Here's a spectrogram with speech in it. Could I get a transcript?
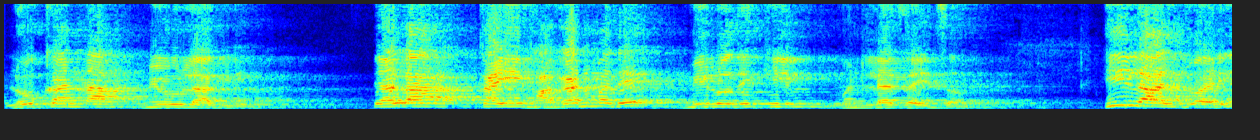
लोकांना मिळू लागली. त्याला काही भागांमध्ये मिलो देखील म्हटलं जायचं. ही लाल ज्वारी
